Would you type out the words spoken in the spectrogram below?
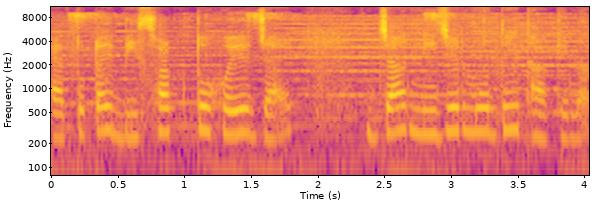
এতটাই বিষাক্ত হয়ে যায় যা নিজের মধ্যেই থাকে না।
